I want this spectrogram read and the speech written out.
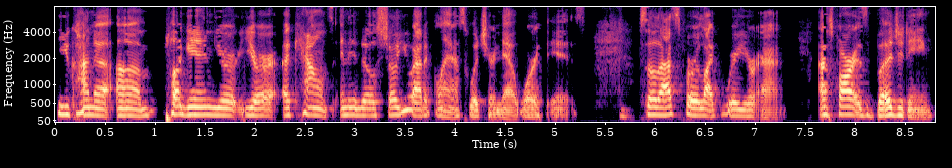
You kind of um, plug in your your accounts and it'll show you at a glance what your net worth is. So that's for like where you're at. As far as budgeting,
